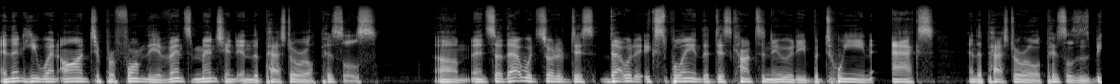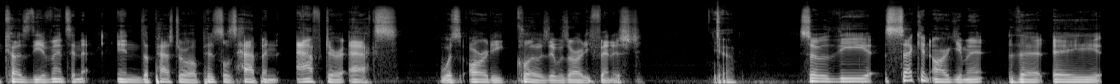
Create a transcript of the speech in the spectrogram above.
And then he went on to perform the events mentioned in the pastoral epistles. Um, and so that would sort of dis- that would explain the discontinuity between Acts and the pastoral epistles is because the events in in the pastoral epistles happen after Acts was already closed. It was already finished. Yeah. So the second argument that a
